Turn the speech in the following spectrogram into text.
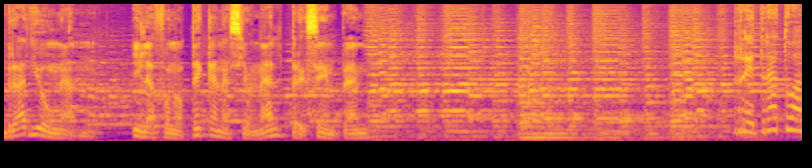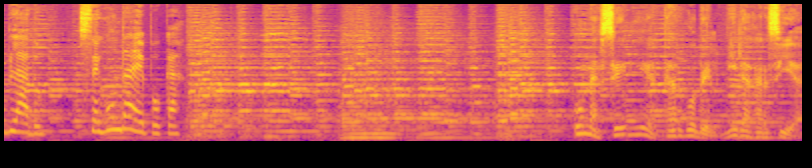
Radio UNAM y la Fonoteca Nacional presentan Retrato Hablado, Segunda Época. Una serie a cargo de Elvira García.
